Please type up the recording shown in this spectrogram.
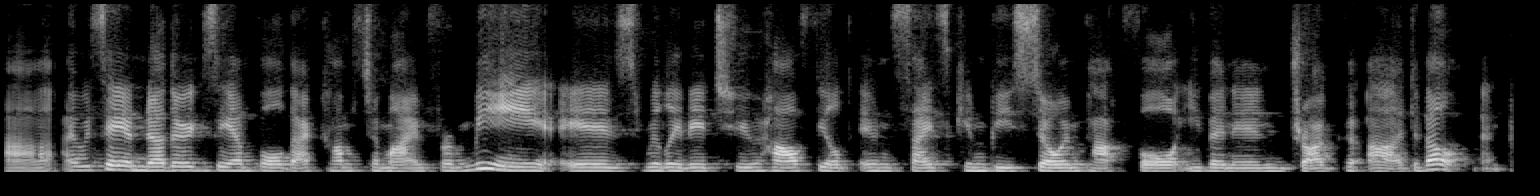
uh, I would say another example that comes to mind for me is related to how field insights can be so impactful even in drug uh, development.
